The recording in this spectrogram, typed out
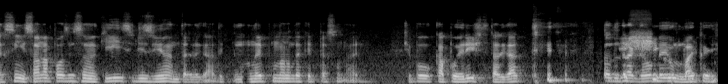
assim, só na posição aqui se desviando, tá ligado? Não lembro o nome daquele personagem. Tipo o capoeirista, tá ligado? Todo dragão Ixi, meio louco aí.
